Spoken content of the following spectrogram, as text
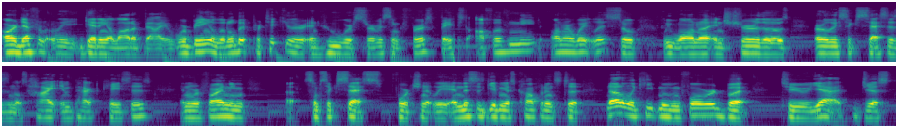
are definitely getting a lot of value. We're being a little bit particular in who we're servicing first based off of need on our waitlist. So we want to ensure those early successes and those high impact cases. And we're finding uh, some success, fortunately. And this is giving us confidence to not only keep moving forward, but to, yeah, just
